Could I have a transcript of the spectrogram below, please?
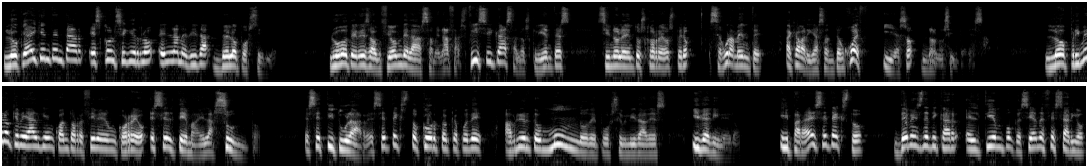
lo que hay que intentar es conseguirlo en la medida de lo posible. Luego tienes la opción de las amenazas físicas a los clientes si no leen tus correos, pero seguramente acabarías ante un juez, y eso no nos interesa. Lo primero que ve alguien cuando recibe un correo es el tema, el asunto. ese titular, ese texto corto que puede abrirte un mundo de posibilidades y de dinero. Y para ese texto debes dedicar el tiempo que sea necesario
